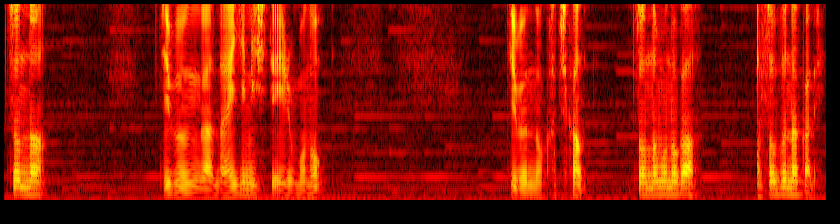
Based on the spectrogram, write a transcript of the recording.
そんな自分が大事にしているもの。自分の価値観。そんなものが遊ぶ中で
